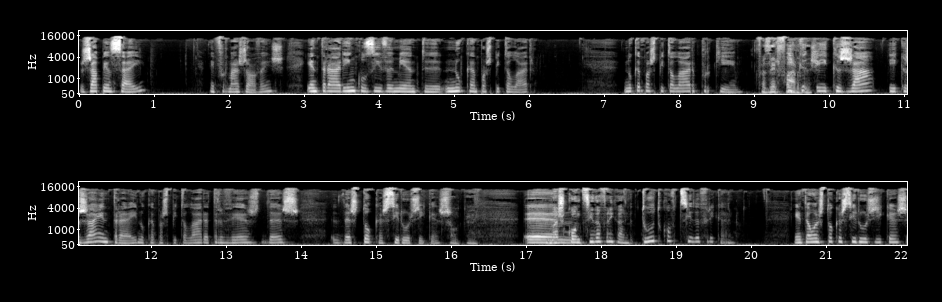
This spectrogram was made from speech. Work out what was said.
Já pensei em formar jovens, entrar inclusivamente no campo hospitalar. No campo hospitalar, porquê? Fazer fardas. E que, e que já, e que já entrei no campo hospitalar através das, das tocas cirúrgicas. Okay. Um, Mas com tecido africano? Tudo com tecido africano. Então as tocas cirúrgicas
